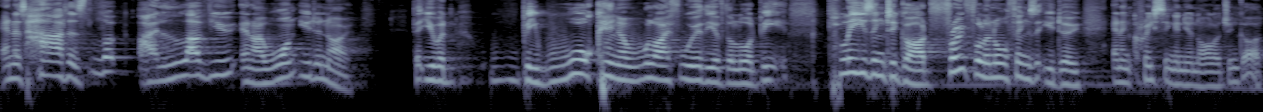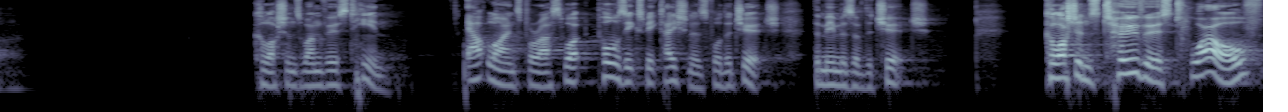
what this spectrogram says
And his heart is look, I love you and I want you to know that you would be walking a life worthy of the Lord, be pleasing to God, fruitful in all things that you do, and increasing in your knowledge in God. Colossians 1, verse 10 outlines for us what Paul's expectation is for the church, the members of the church. Colossians 2, verse 12,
